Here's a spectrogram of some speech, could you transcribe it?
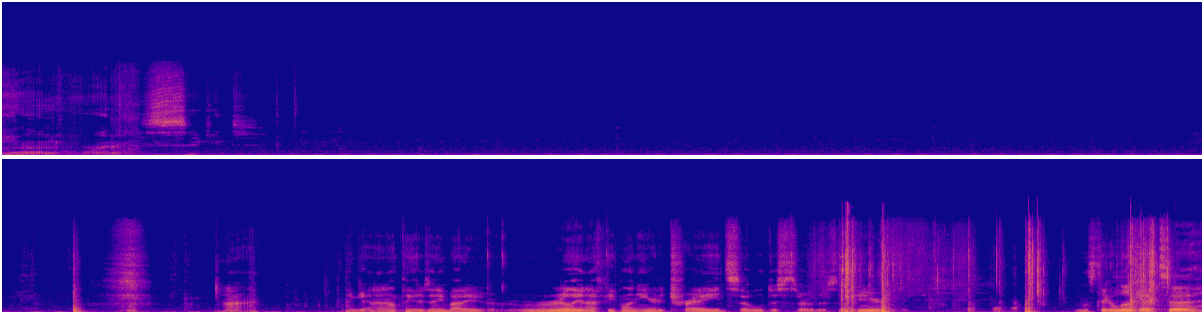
Hang on one second. All right. Again, I don't think there's anybody, really enough people in here to trade, so we'll just throw this up here. Let's take a look at uh,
